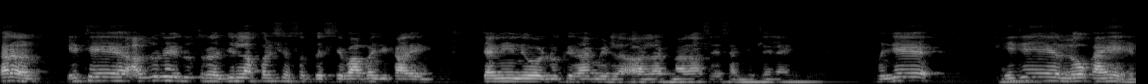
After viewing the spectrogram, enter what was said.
कारण इथे अजूनही दुसरं जिल्हा परिषद सदस्य बाबाजी काळे त्यांनी निवडणुकीत आम्ही ल- लढणार असे सांगितलेले आहे. म्हणजे हे जे लोक आहेत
